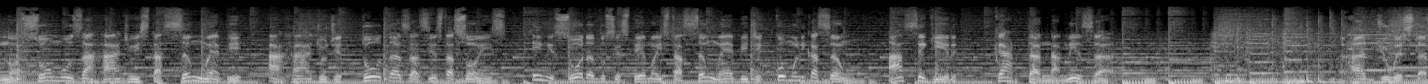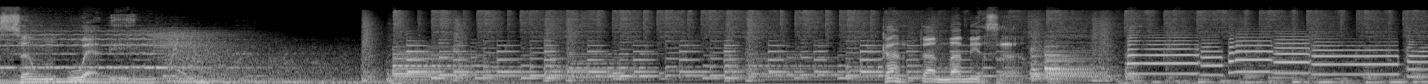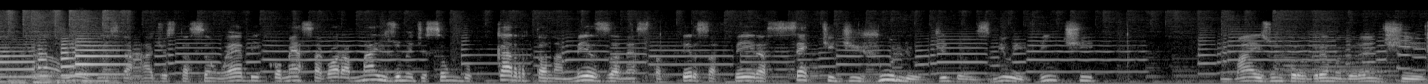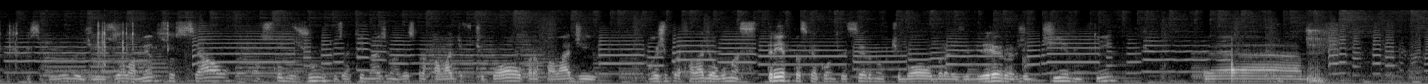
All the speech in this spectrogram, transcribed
Nós somos a Rádio Estação Web, a rádio de todas as estações. Emissora do Sistema Estação Web de Comunicação. A seguir, Carta na Mesa. Rádio Estação Web. Carta na Mesa. Estação Web. Começa agora mais uma edição do Carta na Mesa nesta terça-feira, 7 de julho de 2020. Mais um programa durante esse período de isolamento social. Nós estamos juntos aqui mais uma vez para falar de futebol, para falar de hoje para falar de algumas tretas que aconteceram no futebol brasileiro, argentino, enfim. É...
